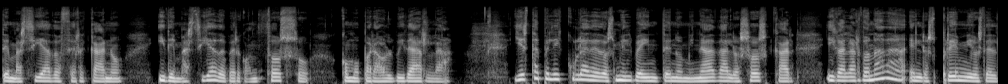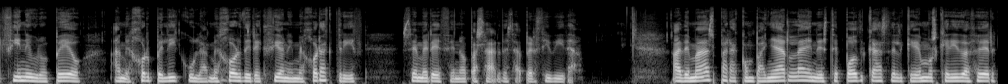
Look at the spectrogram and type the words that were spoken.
demasiado cercano y demasiado vergonzoso como para olvidarla. Y esta película de 2020, nominada a los Oscar y galardonada en los premios del cine europeo a Mejor Película, Mejor Dirección y Mejor Actriz, se merece no pasar desapercibida. Además, para acompañarla en este podcast del que hemos querido hacer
